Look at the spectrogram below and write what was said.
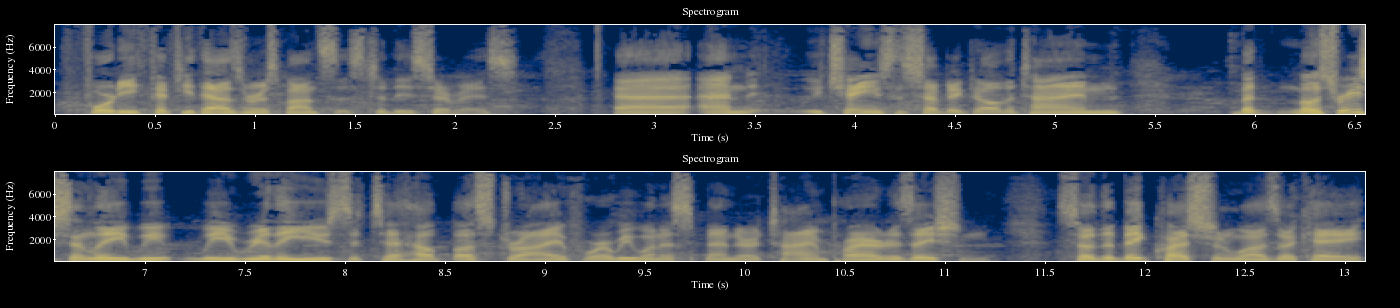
40, 50,000 responses to these surveys, uh, and we change the subject all the time. But most recently, we, we really used it to help us drive where we want to spend our time, prioritization. So the big question was, okay,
